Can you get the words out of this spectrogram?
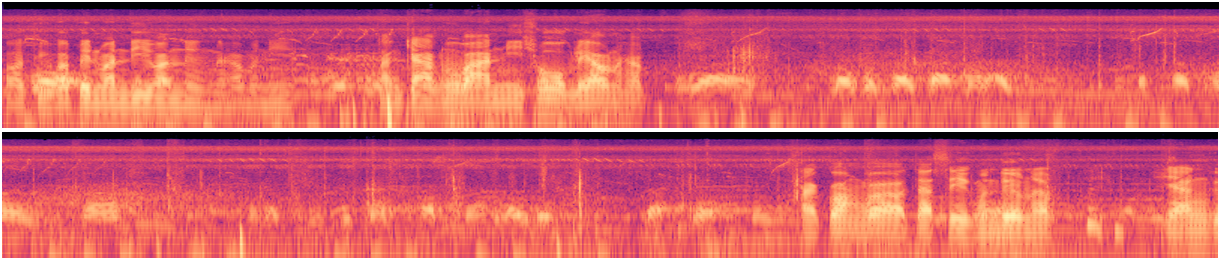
ก็ถือว่าเป็นวันดีวันหนึ่งนะครับ วันนี้หลังจากเมื่อวานมีโชคแล้วนะครับ ตากล้องก็จะเสกเหมือนเดิมนะครับ ยังเอ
